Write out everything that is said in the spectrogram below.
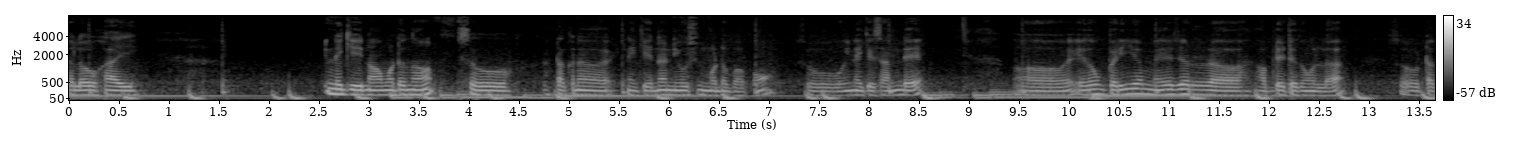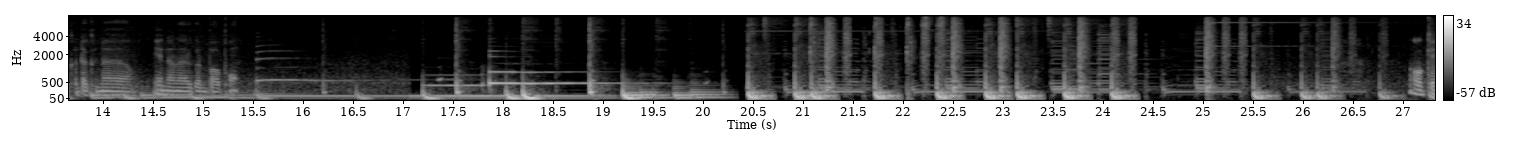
ஹலோ ஹாய் இன்றைக்கி நான் மட்டும்தான். ஸோ டக்குன்னு இன்றைக்கி என்ன நியூஸ்னு மட்டும் பார்ப்போம். ஸோ இன்றைக்கி சண்டே எதுவும் பெரிய மேஜர் அப்டேட் எதுவும் இல்லை. ஸோ டக்கு டக்குன்னு என்னென்ன இருக்குன்னு பார்ப்போம். ஓகே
